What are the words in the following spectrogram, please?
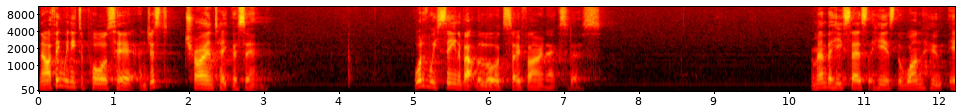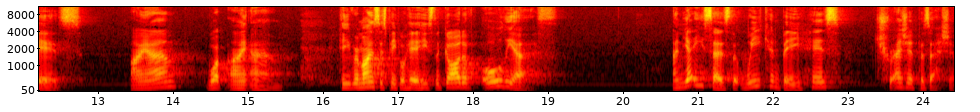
Now, I think we need to pause here and just try and take this in. What have we seen about the Lord so far in Exodus? Remember, he says that he is the one who is. I am what I am. He reminds his people here he's the God of all the earth. And yet he says that we can be his treasured possession.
